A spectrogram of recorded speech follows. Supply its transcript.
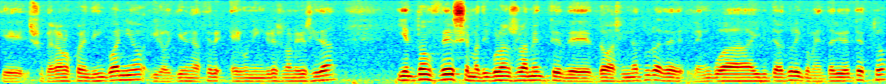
que superaron los 45 años y lo que quieren hacer es un ingreso a la universidad. Y entonces se matriculan solamente de dos asignaturas, de lengua y literatura y comentario de texto,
